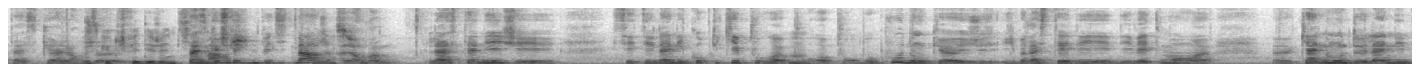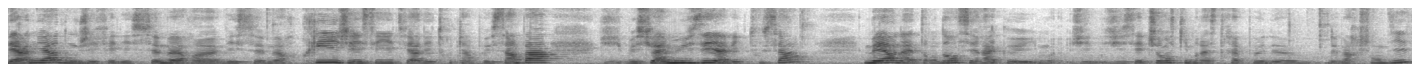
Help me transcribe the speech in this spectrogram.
parce que alors parce que tu fais déjà une petite parce marge. que je fais une petite marge. alors euh, là cette année j'ai c'était une année compliquée pour, euh, mm. pour, pour beaucoup donc il me restait des, des vêtements canons de l'année dernière donc j'ai fait des summers des summer prix j'ai essayé de faire des trucs un peu sympas je me suis amusée avec tout ça Mais en attendant, c'est vrai que j'ai cette chance qu'il me reste très peu de, marchandises.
